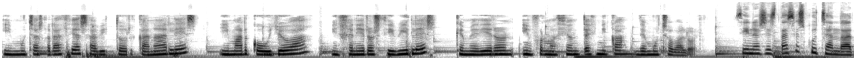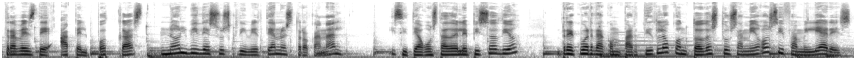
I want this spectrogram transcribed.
y muchas gracias a Víctor Canales y Marco Ulloa, ingenieros civiles, que me dieron información técnica de mucho valor. Si nos estás escuchando a través de Apple Podcast, no olvides suscribirte a nuestro canal. Y si te ha gustado el episodio, recuerda compartirlo con todos tus amigos y familiares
